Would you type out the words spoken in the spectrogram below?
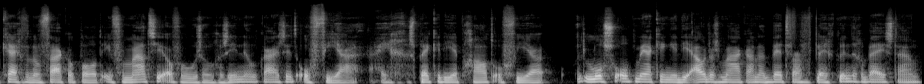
krijgen we dan vaak ook wel wat informatie over hoe zo'n gezin in elkaar zit. Of via eigen gesprekken die je hebt gehad, of via losse opmerkingen die ouders maken aan het bed waar verpleegkundigen bij staan.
